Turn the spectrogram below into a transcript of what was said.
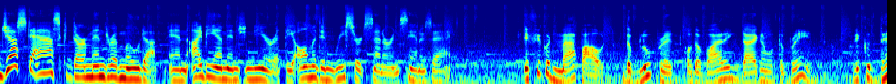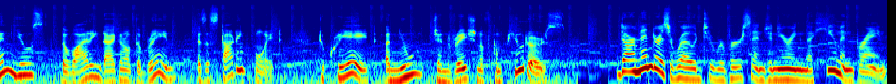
Just ask Dharmendra Modha, an IBM engineer at the Almaden Research Center in San Jose. If you could map out the blueprint of the wiring diagram of the brain, we could then use the wiring diagram of the brain as a starting point to create a new generation of computers. Dharmendra's road to reverse engineering the human brain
